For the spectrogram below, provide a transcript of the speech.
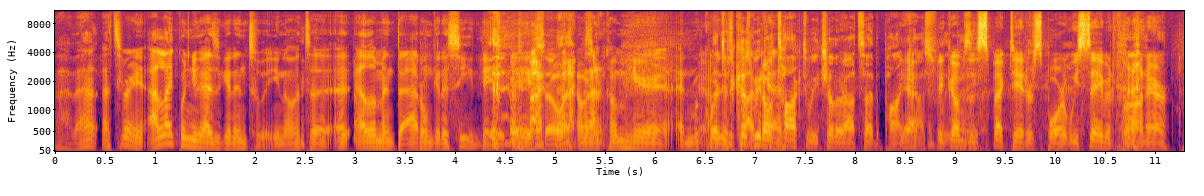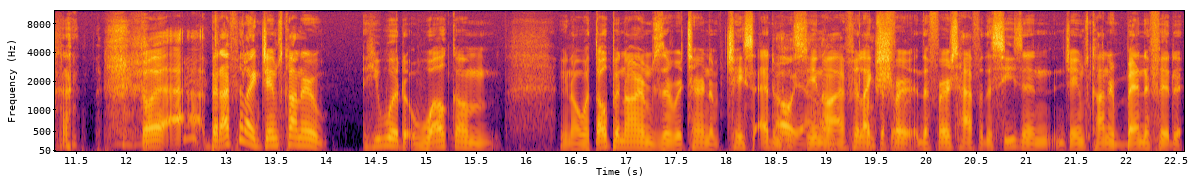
ah, that that's very. I like when you guys get into it. You know, it's a, an element that I don't get to see day to day. So when, when I come here and record Well, it's this because we don't talk to each other outside the podcast. Yeah, it becomes a spectator sport. We save it for on air. Go ahead. I- I- but I feel like James Conner, he would welcome, you know, with open arms the return of Chase Edmonds. Oh, yeah, you know, I'm- I feel like I'm the sure. fir- the first half of the season, James Conner benefited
